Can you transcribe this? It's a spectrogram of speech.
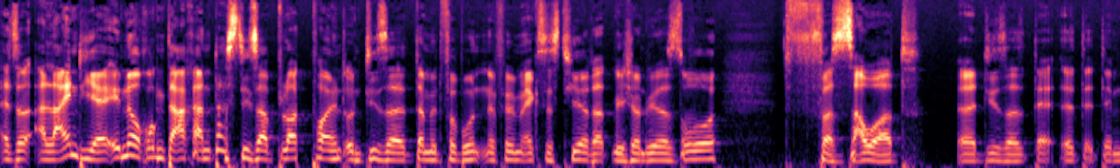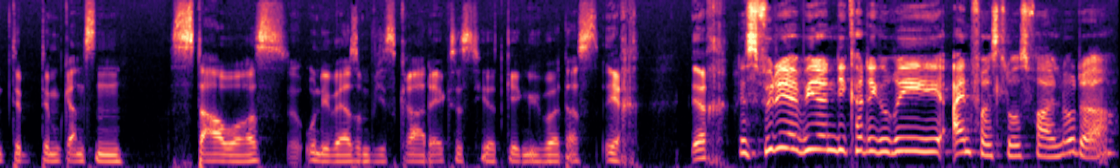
also allein die Erinnerung daran, dass dieser Plotpoint und dieser damit verbundene Film existiert, hat mich schon wieder so versauert, äh, dieser, der, äh, dem, dem, dem ganzen Star Wars-Universum, wie es gerade existiert, gegenüber das. Ich, ich, das würde ja wieder in die Kategorie einfallslos fallen, oder?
